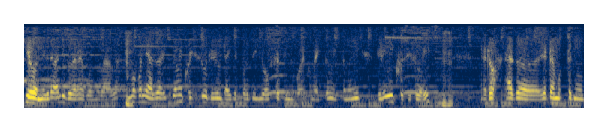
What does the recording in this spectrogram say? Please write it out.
के हो भन्ने कुरा अलिक दोहोऱ्याएर बोल्नु भयो होला म पनि आज एकदमै खुसी छु रेडियो टाइगरप्रति यो अवसर दिनुभएकोमा एकदमै एकदमै धेरै खुसी छु है. र आज एउटा मुक्तक म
